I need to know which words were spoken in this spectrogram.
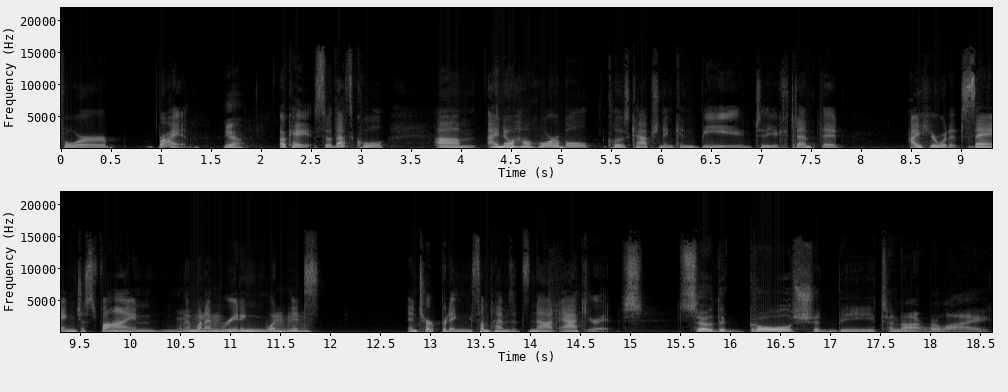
for Brian. Yeah. Okay, so that's cool. Um, I know how horrible closed captioning can be to the extent that I hear what it's saying just fine, and when I'm reading what it's interpreting, sometimes it's not accurate. So the goal should be to not rely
